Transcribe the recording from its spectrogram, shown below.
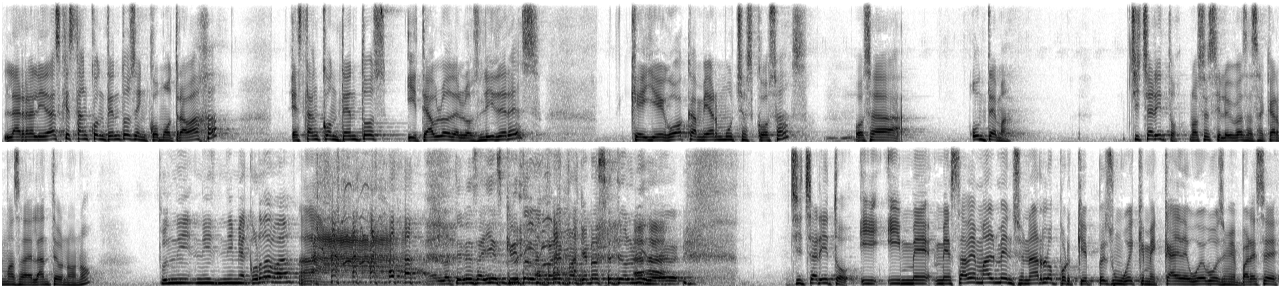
La realidad es que están contentos en cómo trabaja, están contentos, y te hablo de los líderes, que llegó a cambiar muchas cosas. O sea, un tema. Chicharito, no sé si lo ibas a sacar más adelante o no, ¿no? Pues ni, ni, ni me acordaba. Ah, lo tienes ahí escrito en la pared para que no se te olvide. Ajá. Chicharito, y, y me, me sabe mal mencionarlo porque es un güey que me cae de huevos y me parece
